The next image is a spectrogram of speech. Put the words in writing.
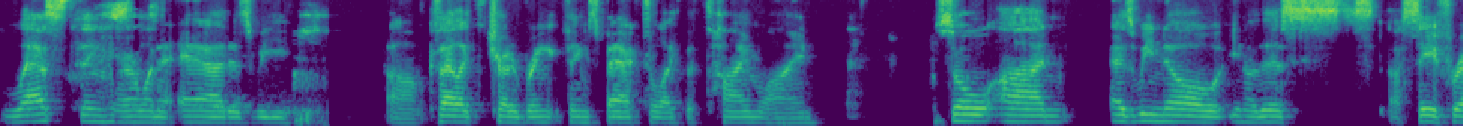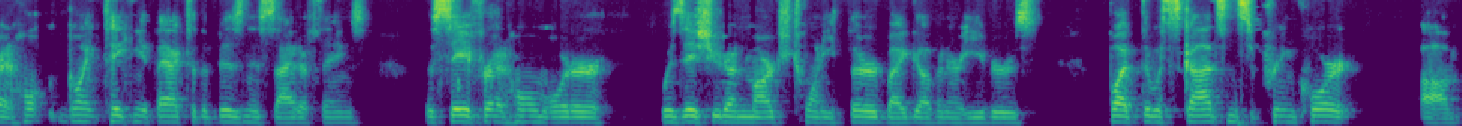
last thing here I want to add is we, because um, I like to try to bring things back to like the timeline. So on, as we know, you know this uh, safer at home, going taking it back to the business side of things, the safer at home order was issued on March 23rd by Governor Evers, but the Wisconsin Supreme Court um,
